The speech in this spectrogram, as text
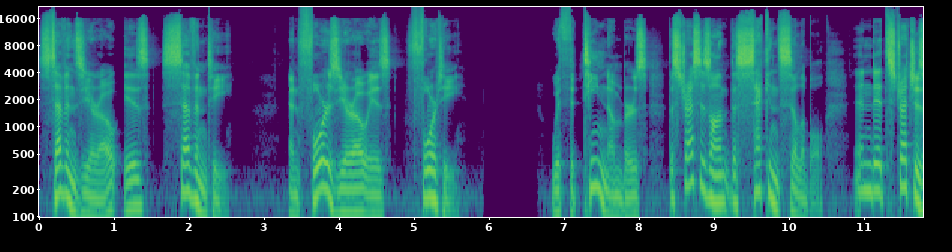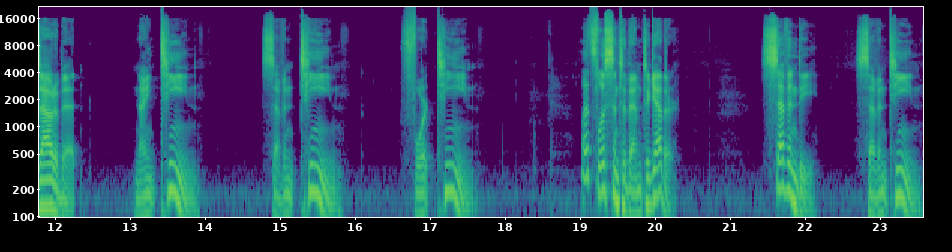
70 is 70. And 40 is 40. With the teen numbers, the stress is on the second syllable, and it stretches out a bit. 19, 17, 14. Let's listen to them together. 70, 17.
